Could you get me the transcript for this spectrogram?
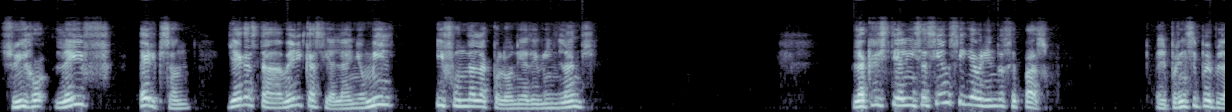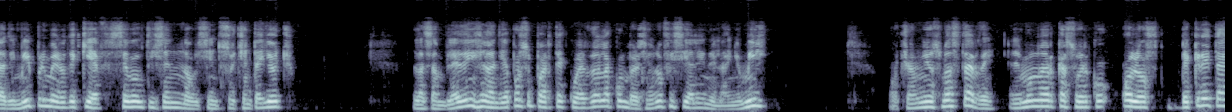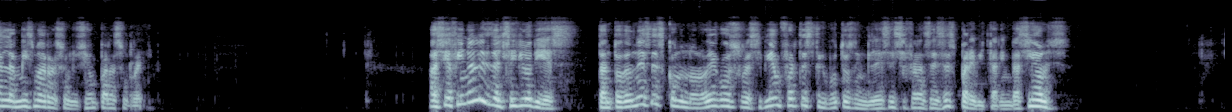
Su hijo Leif Erikson llega hasta América hacia el año 1000 y funda la colonia de Vinlandia. La cristianización sigue abriéndose paso. El príncipe Vladimir I de Kiev se bautiza en 988. La Asamblea de Islandia, por su parte, acuerda la conversión oficial en el año 1000. Ocho años más tarde, el monarca sueco Olof decreta la misma resolución para su reino. Hacia finales del siglo X, tanto daneses como noruegos recibían fuertes tributos de ingleses y franceses para evitar invasiones.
